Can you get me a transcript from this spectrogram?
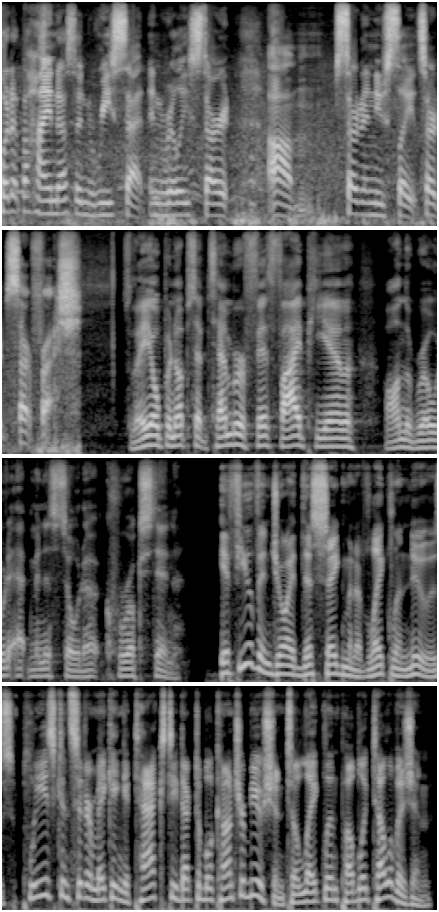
put it behind us and reset and really start um, start a new slate, start start fresh. So they open up September 5th, 5 p.m. on the road at Minnesota Crookston. If you've enjoyed this segment of Lakeland News, please consider making a tax-deductible contribution to Lakeland Public Television.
